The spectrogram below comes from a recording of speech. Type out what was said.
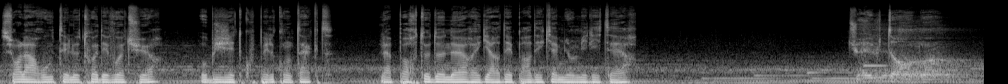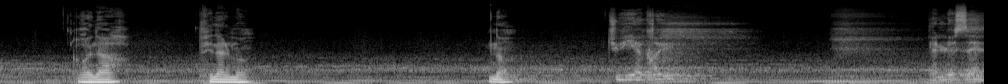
sur la route et le toit des voitures, obligé de couper le contact. La porte d'honneur est gardée par des camions militaires. Tu as eu le temps au moins Renard, finalement. Non. Tu y as cru? Elle le sait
